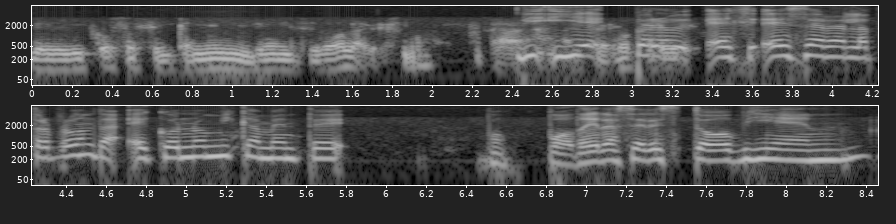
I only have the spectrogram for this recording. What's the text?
le dedicó 60 mil millones de dólares, ¿no? y, pero esa era la otra pregunta, económicamente, poder hacer esto bien,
